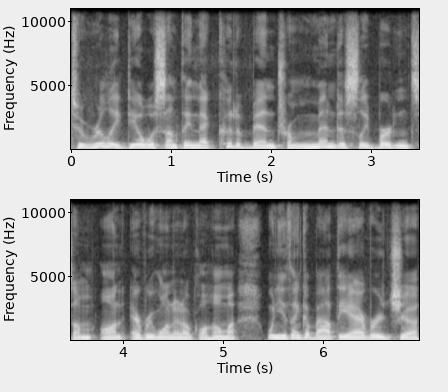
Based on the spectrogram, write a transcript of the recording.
to really deal with something that could have been tremendously burdensome on everyone in Oklahoma. When you think about the average uh,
